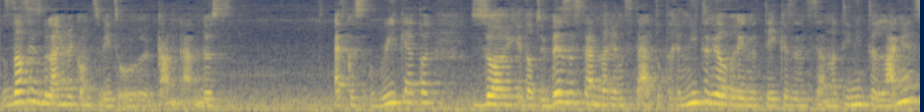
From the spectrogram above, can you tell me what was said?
Dus dat is belangrijk om te weten over uw accountnaam. Dus even recappen. Zorg dat uw businessnaam daarin staat, dat er niet te veel vreemde tekens in staan, dat die niet te lang is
